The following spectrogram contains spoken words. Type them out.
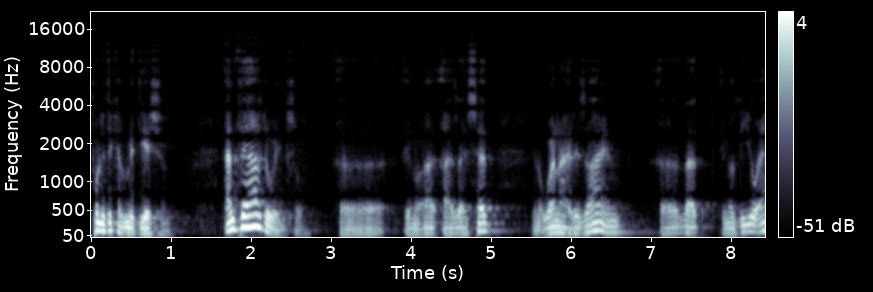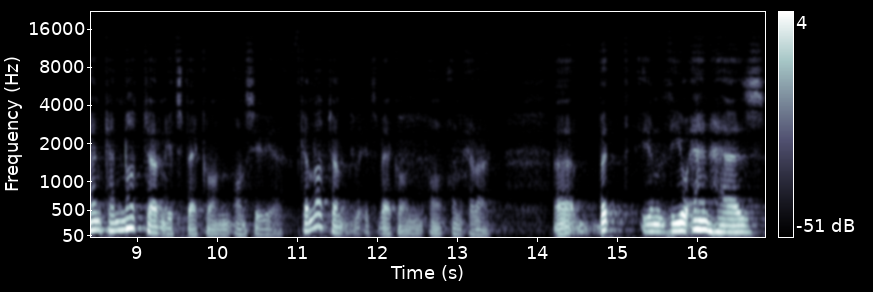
political mediation. And they are doing so. Uh, you know, as I said, you know, when I resigned, uh, that you know, the UN cannot turn its back on, on Syria. It cannot turn its back on, on, on Iraq. Uh, but you know, the UN has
